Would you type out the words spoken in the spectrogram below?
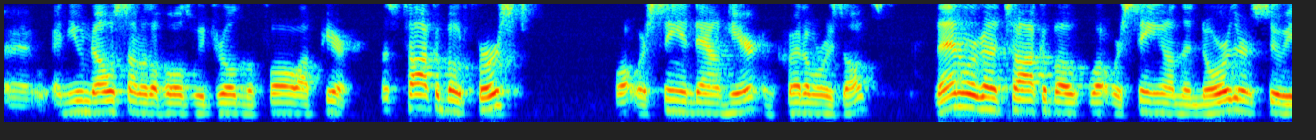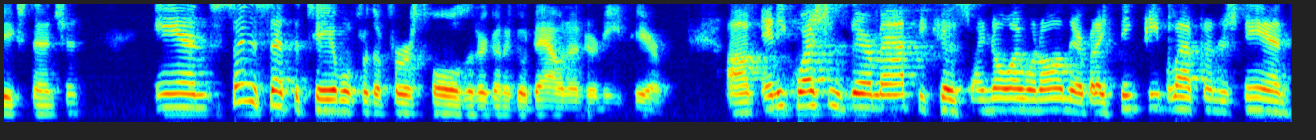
uh, and you know some of the holes we drilled in the fall up here. Let's talk about first what we're seeing down here, incredible results. Then we're going to talk about what we're seeing on the northern Sooy extension and kind of set the table for the first holes that are going to go down underneath here. Um, any questions there, Matt? Because I know I went on there, but I think people have to understand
